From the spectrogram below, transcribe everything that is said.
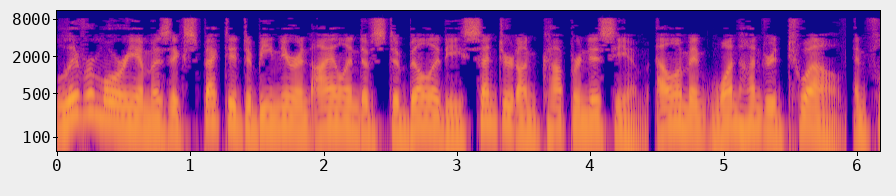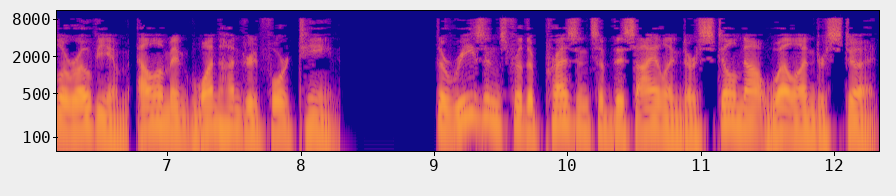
Livermorium is expected to be near an island of stability centered on copernicium element 112 and flerovium element 114. The reasons for the presence of this island are still not well understood.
